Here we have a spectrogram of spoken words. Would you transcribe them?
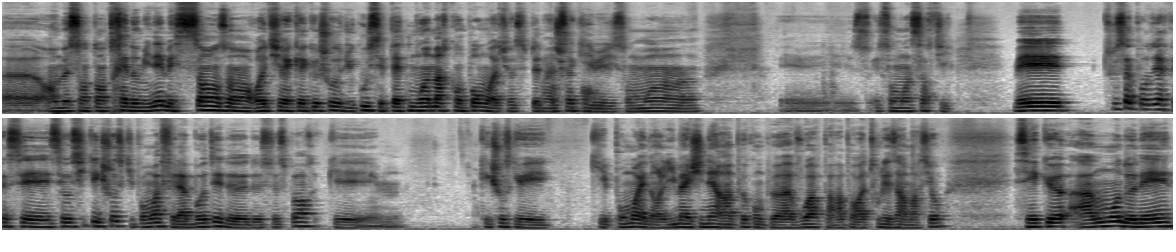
euh, en me sentant très dominé, mais sans en retirer quelque chose. Du coup, c'est peut-être moins marquant pour moi, tu vois. C'est peut-être Ouais, pour ça qu'ils sont moins, et- ils sont- moins sortis. Mais tout ça pour dire que c'est aussi quelque chose qui pour moi fait la beauté de, de ce sport, qui est quelque chose qui est, qui est pour moi est dans l'imaginaire un peu qu'on peut avoir par rapport à tous les arts martiaux. C'est que à un moment donné,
